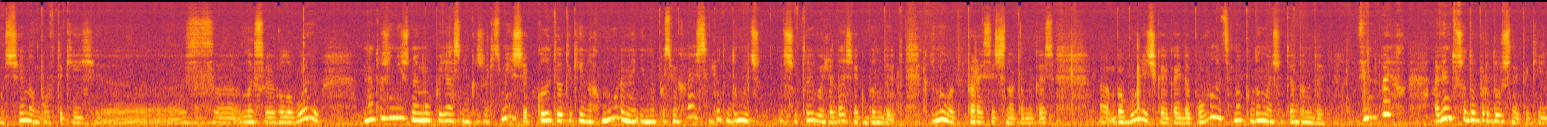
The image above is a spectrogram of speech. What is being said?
мужчина був такий е, з лисою головою. Вона дуже ніжно йому пояснює, каже, розумієш, як коли ти отакий нахмурений і не посміхаєшся, люди думають, що, що ти виглядаєш як бандит. Кажу, ну от пересічна там якась е, бабулечка, яка йде по вулиці, вона подумає, що ти бандит. Він бах, а він дуже добродушний такий.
